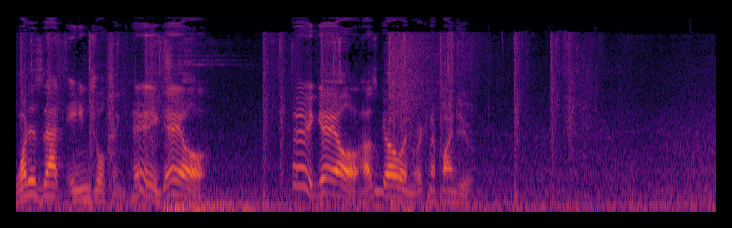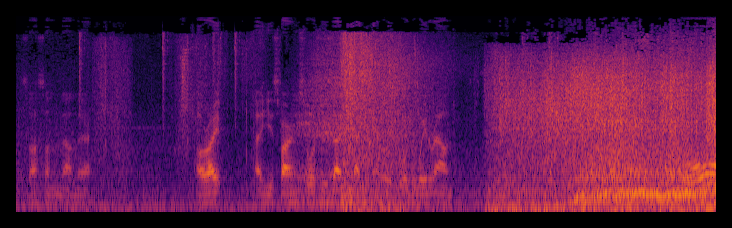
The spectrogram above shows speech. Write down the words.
What is that angel thing? Hey, Gael! Hey, Gael! How's it going? Where can I find you? Saw something down there. Alright. Uh, he's firing sorceries at me. I can't really afford to wait around. Oh!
